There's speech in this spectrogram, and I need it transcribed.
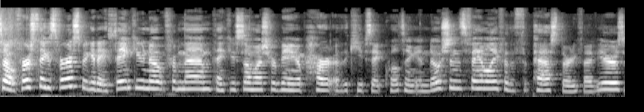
So first things first, we get a thank you note from them. Thank you so much for being a part of the Keepsake Quilting and Notions family for the th past 35 years.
